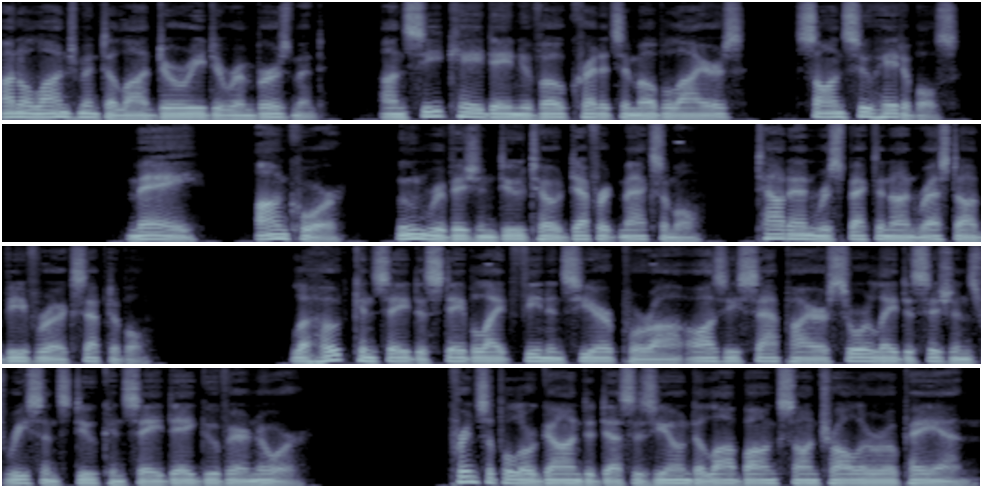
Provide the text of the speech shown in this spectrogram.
Un allongement de la durée de remboursement, ainsi que des nouveaux crédits immobiliers, sont souhaitables. Mais, encore, une révision du taux d'effort maximal, tout en respectant un reste à vivre acceptable. La Haut Conseil de stabilité financière pourra aussi s'appuyer sur les décisions récentes du Conseil des gouverneurs. Principal organe de décision de la Banque Centrale Européenne.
